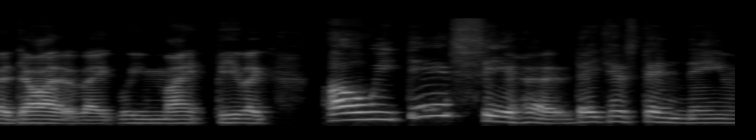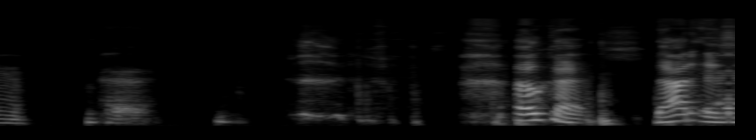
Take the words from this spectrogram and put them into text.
her daughter. Like we might be like, oh, we did see her. They just didn't name her. okay, that is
